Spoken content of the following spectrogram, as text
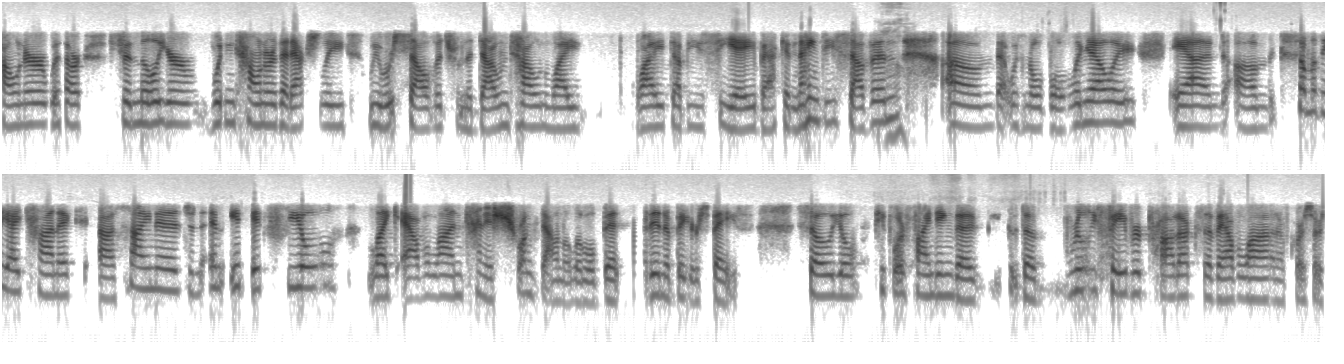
counter with our familiar wooden counter that actually we were salvaged from the downtown white YWCA back in '97. Um, that was an old bowling alley, and um, some of the iconic uh, signage, and, and it, it feels like Avalon kind of shrunk down a little bit, but in a bigger space. So you'll people are finding the the really favorite products of Avalon, of course, our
